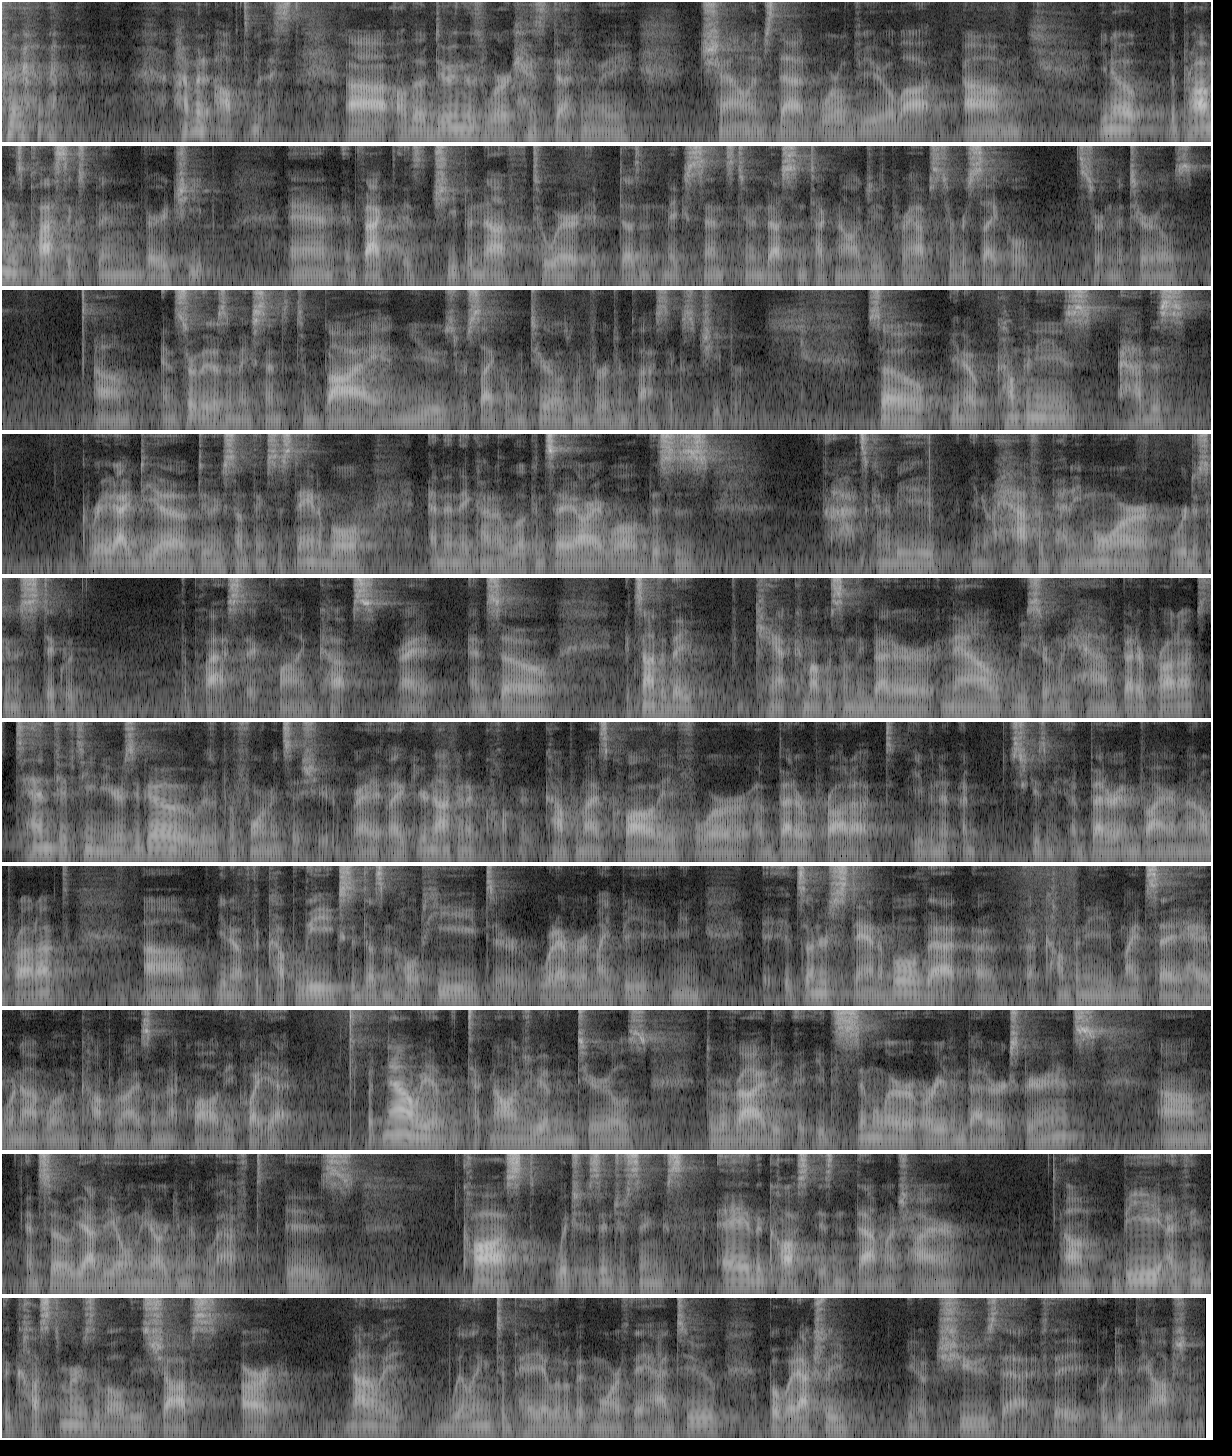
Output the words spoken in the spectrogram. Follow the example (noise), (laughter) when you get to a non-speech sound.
(laughs) I'm an optimist, uh, although doing this work has definitely challenged that worldview a lot. Um, you know, the problem is plastic's been very cheap. And in fact, it's cheap enough to where it doesn't make sense to invest in technologies perhaps to recycle certain materials. Um, and certainly doesn't make sense to buy and use recycled materials when virgin plastic is cheaper. So, you know, companies have this great idea of doing something sustainable, and then they kind of look and say, all right, well, this is, ah, it's going to be, you know, half a penny more. We're just going to stick with the plastic lined cups, right? And so it's not that they can't come up with something better. Now we certainly have better products. 10, 15 years ago, it was a performance issue, right? Like you're not going to compromise quality for a better product, even, a, excuse me, a better environmental product. Um, you know, if the cup leaks, it doesn't hold heat or whatever it might be. I mean, it's understandable that a, a company might say, hey, we're not willing to compromise on that quality quite yet. But now we have the technology, we have the materials, to provide either similar or even better experience. Um, and so, yeah, the only argument left is cost, which is interesting because A, the cost isn't that much higher. Um, B, I think the customers of all these shops are not only willing to pay a little bit more if they had to, but would actually you know, choose that if they were given the option.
